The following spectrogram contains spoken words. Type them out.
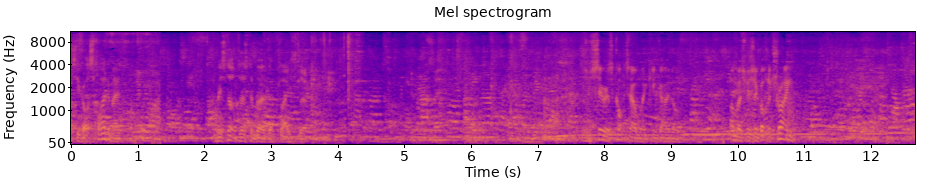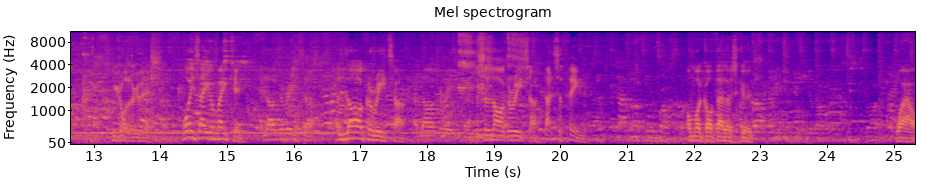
So you got a Spider-Man. I mean, it's not just a burger place. Look. Some serious cocktail making going on. Almost wish I got the train. You got to look at this. What is that you're making? A lagerita. A lagerita. A lagerita. It's a lagerita. That's a thing. Oh my god, that looks good. Wow.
